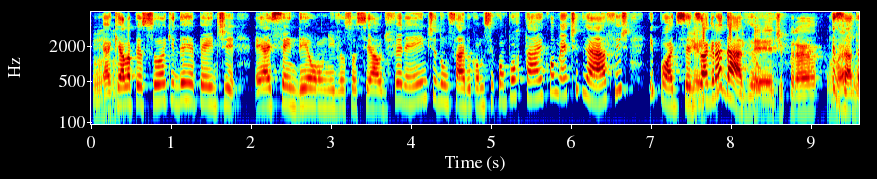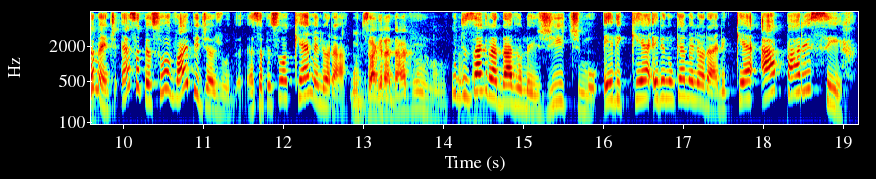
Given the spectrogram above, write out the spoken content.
É uhum. É aquela pessoa que de repente é, ascendeu a um nível social diferente, não sabe como se comportar e comete gafes e pode ser e desagradável. E pede para Exatamente. Ajuda. Essa pessoa vai pedir ajuda. Essa pessoa quer melhorar. O desagradável nunca. O desagradável legítimo, ele quer, ele não quer melhorar, ele quer aparecer.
